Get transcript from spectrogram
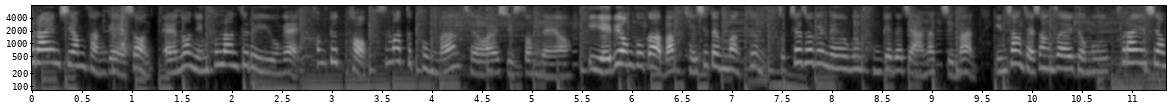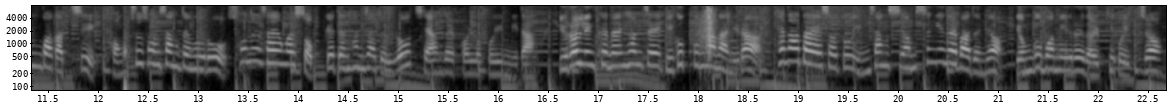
프라임 시험 단계에선 N1 임플란트를 이용해 컴퓨터, 스마트폰만 제어할 수 있었네요. 이 예비 연구가 막 개시된 만큼 구체적인 내용은 공개되지 않았지만 임상 대상자의 경우 프라임 시험과 같이 경추 손상 등으로 손을 사용할 수 없게 된 환자들로 제한될 걸로 보입니다. 뉴럴링크는 현재 미국뿐만 아니라 캐 나다에서도 임상시험 승인을 받으며 연구 범위를 넓히고 있죠.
